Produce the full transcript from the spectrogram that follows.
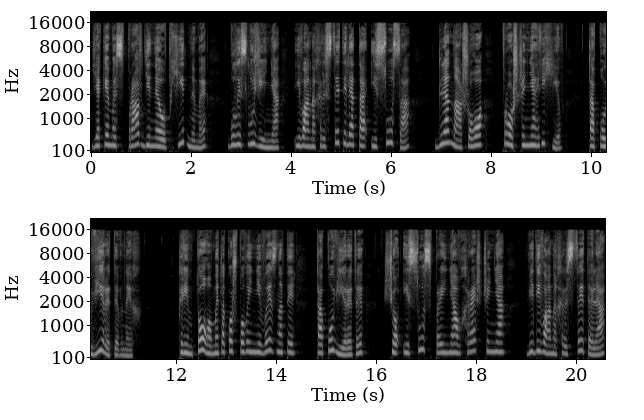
якими справді необхідними були служіння Івана Хрестителя та Ісуса для нашого прощення гріхів та повірити в них. Крім того, ми також повинні визнати та повірити, що Ісус прийняв хрещення від Івана Хрестителя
